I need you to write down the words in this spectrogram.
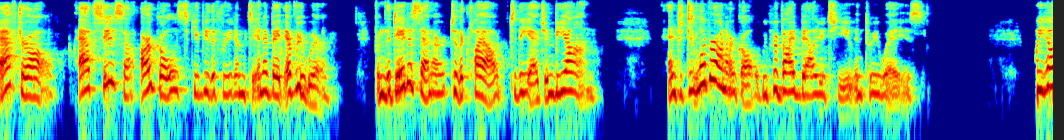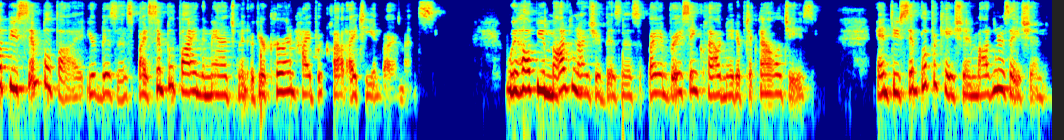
After all, at SUSE, our goal is to give you the freedom to innovate everywhere, from the data center to the cloud to the edge and beyond. And to deliver on our goal, we provide value to you in three ways. We help you simplify your business by simplifying the management of your current hybrid cloud IT environments. We help you modernize your business by embracing cloud native technologies. And through simplification and modernization,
